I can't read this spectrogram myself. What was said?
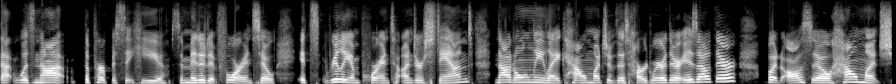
that was not the purpose that he submitted it for. And so it's really important to understand not only like how much of this hardware there is out there but also how much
